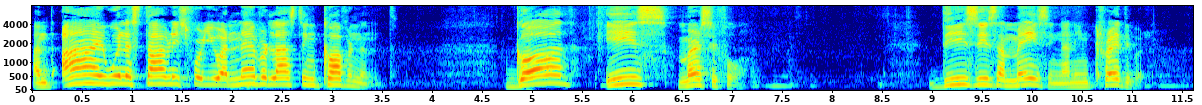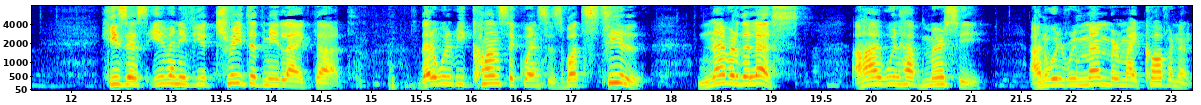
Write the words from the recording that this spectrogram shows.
and I will establish for you an everlasting covenant. God is merciful. This is amazing and incredible. He says, even if you treated me like that, there will be consequences, but still, nevertheless, I will have mercy and will remember my covenant.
